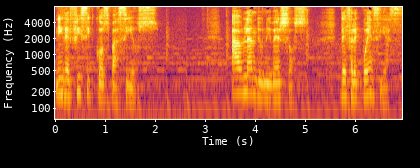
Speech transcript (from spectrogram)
ni de físicos vacíos. Hablan de universos, de frecuencias,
